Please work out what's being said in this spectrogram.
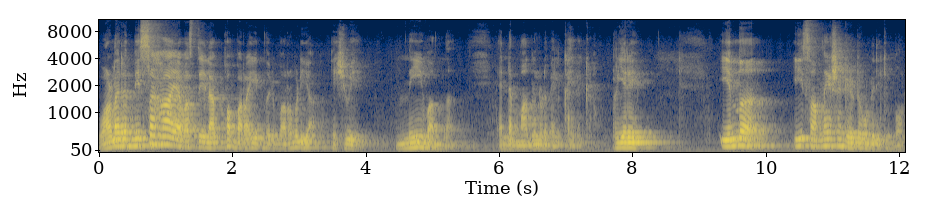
വളരെ നിസ്സഹായ അവസ്ഥയിൽ അപ്പം പറയുന്നൊരു മറുപടിയാണ് യേശുവേ നീ വന്ന് എന്റെ മകളുടെ മേൽ കൈവയ്ക്കണം. പ്രിയരെ ഇന്ന് ഈ സന്ദേശം കേട്ടുകൊണ്ടിരിക്കുമ്പോൾ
